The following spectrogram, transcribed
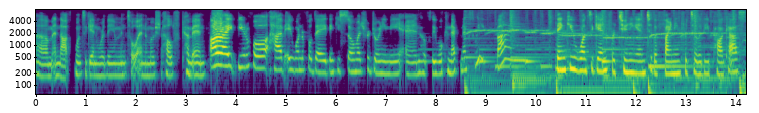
Um, and that's once again where the mental and emotional health come in. All right, beautiful. Have a wonderful day. Thank you so much for joining me, and hopefully we'll connect next week. Bye. Thank you once again for tuning in to the Finding Fertility podcast.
